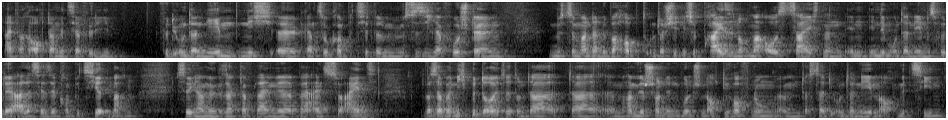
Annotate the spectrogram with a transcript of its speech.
Einfach auch, damit es ja für die, für die Unternehmen nicht äh, ganz so kompliziert wird. Man müsste sich ja vorstellen, müsste man dann überhaupt unterschiedliche Preise nochmal auszeichnen in, in dem Unternehmen. Das würde ja alles sehr, sehr kompliziert machen. Deswegen haben wir gesagt, da bleiben wir bei 1 zu 1. Was aber nicht bedeutet, und da, da ähm, haben wir schon den Wunsch und auch die Hoffnung, ähm, dass da die Unternehmen auch mitziehen,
